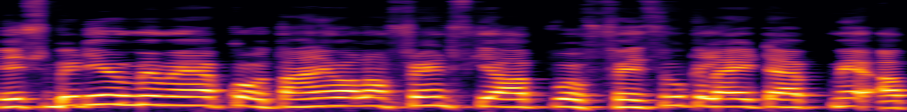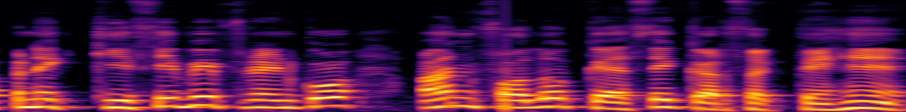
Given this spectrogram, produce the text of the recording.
इस वीडियो में मैं आपको बताने वाला हूँ फ्रेंड्स कि आप फेसबुक लाइट ऐप में अपने किसी भी फ्रेंड को अनफॉलो कैसे कर सकते हैं।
